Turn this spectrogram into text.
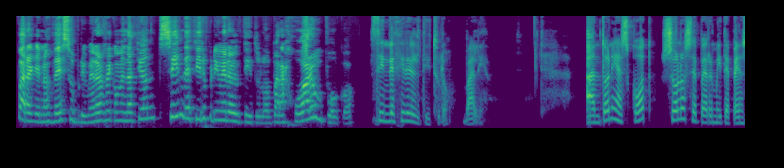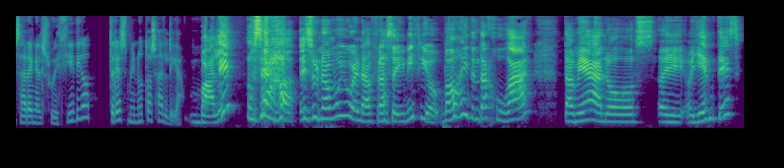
para que nos dé su primera recomendación sin decir primero el título, para jugar un poco. Sin decir el título, vale. Antonia Scott solo se permite pensar en el suicidio tres minutos al día. ¿Vale? O sea, es una muy buena frase de inicio. Vamos a intentar jugar también a los eh, oyentes,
